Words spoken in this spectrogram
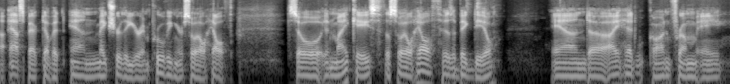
uh, aspect of it and make sure that you're improving your soil health. So in my case, the soil health is a big deal. And uh, I had gone from a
